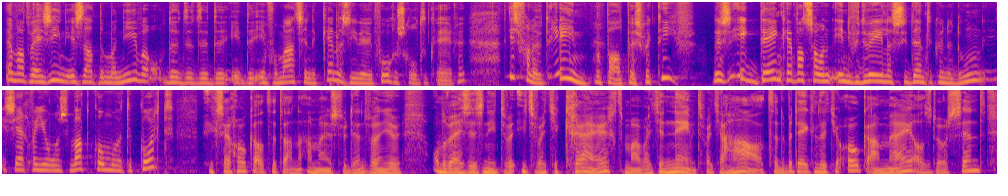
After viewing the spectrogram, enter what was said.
En wat wij zien is dat de manier waarop de, de, de, de, de informatie en de kennis die wij voorgeschoteld krijgen, is vanuit één bepaald perspectief. Dus ik denk, hè, wat zou een individuele studenten kunnen doen? Is zeggen van jongens, wat komen we tekort? Ik zeg ook altijd aan, aan mijn student: van je onderwijs is niet iets wat je krijgt, maar wat je neemt, wat je haalt. En dat betekent dat je ook aan mij als docent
